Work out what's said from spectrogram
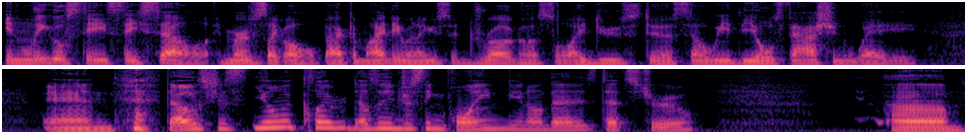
in legal states they sell. And Murs is like, oh, back in my day when I used to drug hustle, I used to sell weed the old fashioned way and that was just you know a clever that was an interesting point you know that is that's true. Um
